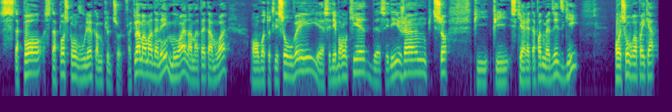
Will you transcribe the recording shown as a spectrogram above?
c'était pas c'était pas ce qu'on voulait comme culture. Fait que là, à un moment donné, moi, dans ma tête à moi, on va toutes les sauver, c'est des bons kids, c'est des jeunes, puis tout ça. Puis, puis ce qui arrêtait pas de me dire, dit Guy, on ne sauvera pas les quatre.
